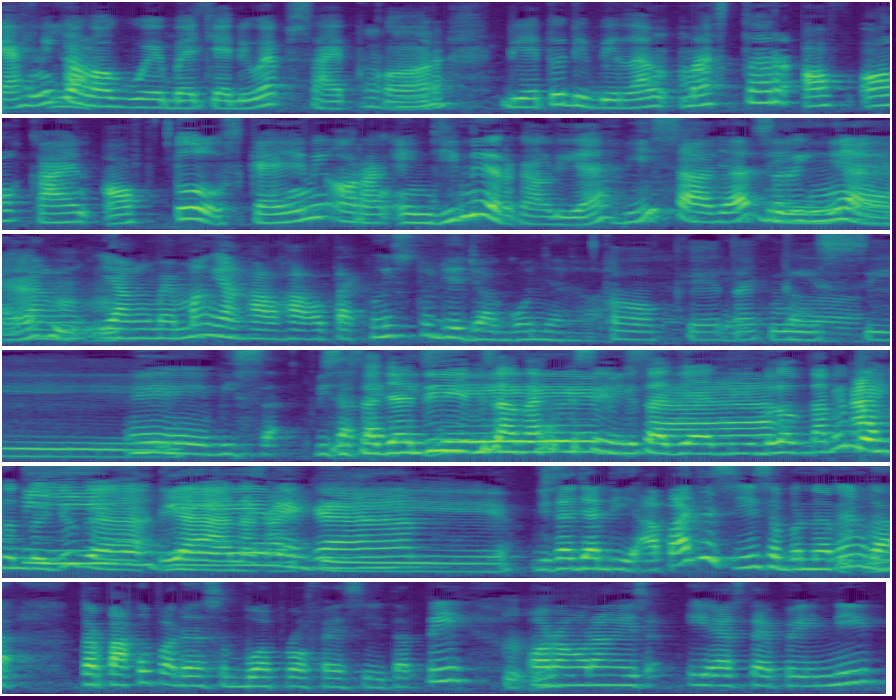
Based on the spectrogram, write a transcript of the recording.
ya. Ini Iya. kalau gue baca di website Core, dia itu dibilang master of all kind of tools. Kayaknya ini orang engineer kali ya. Bisa jadi Seringnya ya. yang yang memang yang hal-hal teknis tuh dia jagonya lah. Oke, teknisi. Eh bisa bisa, bisa, jadi bisa teknisi bisa, jadi belum tapi belum tentu IT juga mungkin, ya anak IT kan? bisa jadi apa aja sih sebenarnya nggak terpaku pada sebuah profesi. Tapi orang-orang is- ISTP ini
